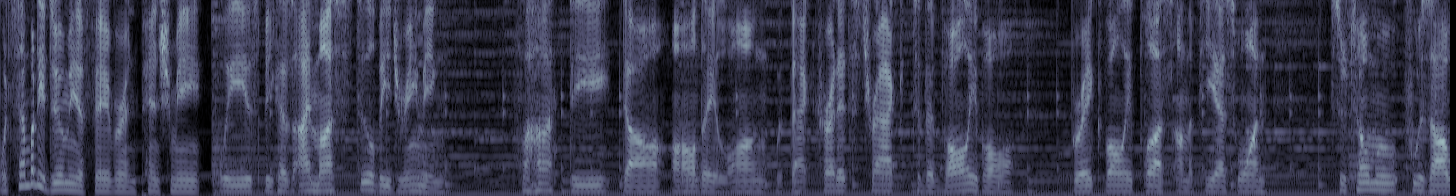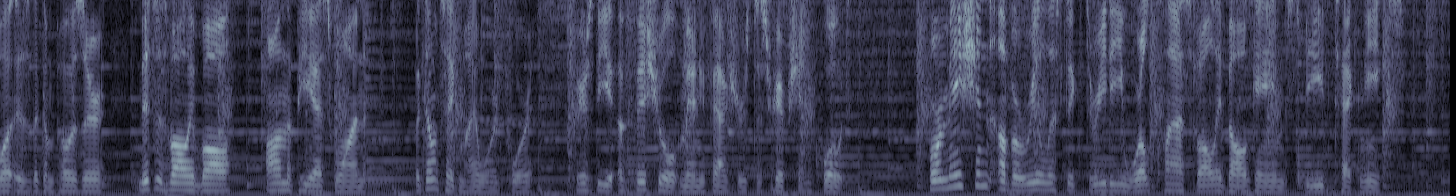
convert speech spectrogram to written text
Would somebody do me a favor and pinch me, please, because I must still be dreaming. La di da all day long with that credits track to the volleyball Break Volley Plus on the PS1. Tsutomu Fuzawa is the composer. This is volleyball on the PS1, but don't take my word for it. Here's the official manufacturer's description quote, Formation of a realistic 3D world class volleyball game speed techniques.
